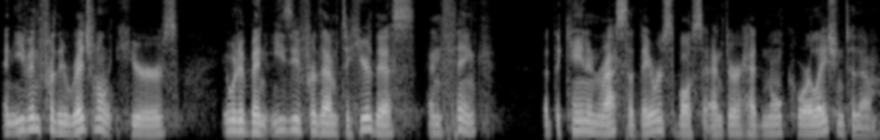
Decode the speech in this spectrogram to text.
And even for the original hearers, it would have been easy for them to hear this and think that the Canaan rest that they were supposed to enter had no correlation to them.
